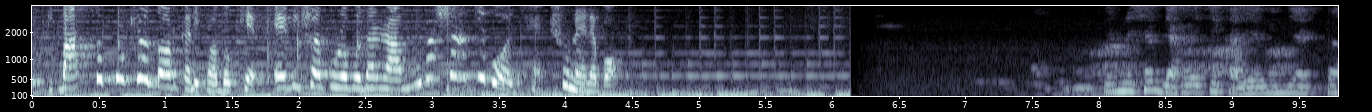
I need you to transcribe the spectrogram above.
একটি বাস্তবমুখী ও দরকারি পদক্ষেপ। এ বিষয়ে পুরপ্রধান রামনিবাস সাহা কি বলছেন, শুনে নেব। দেখা যাচ্ছে কালিয়াগঞ্জে একটা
